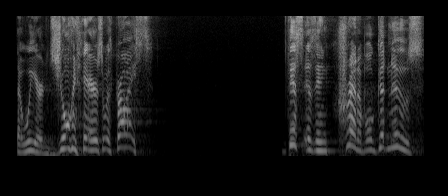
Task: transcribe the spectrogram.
that we are joint heirs with Christ. This is incredible good news.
